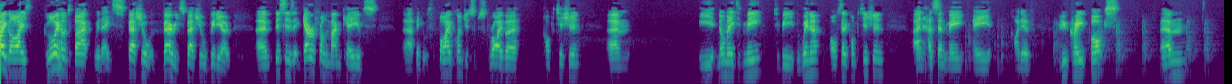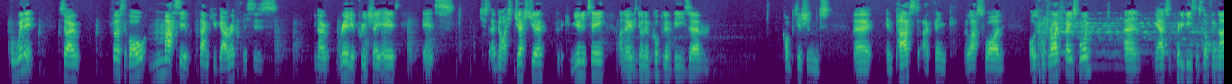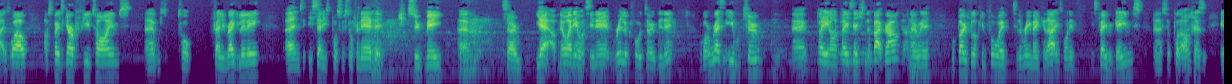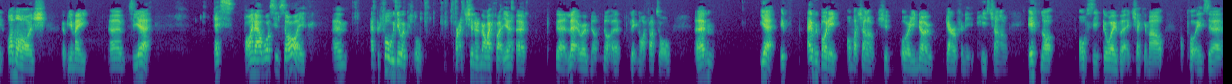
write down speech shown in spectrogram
Hi guys, Glory Hunter back with a special, very special video. Um, this is Gareth from the Man Caves. Uh, I think it was 500 subscriber competition. Um, he nominated me to be the winner of said competition and has sent me a kind of loot crate box um, for winning. So, first of all, massive thank you, Gareth. This is, you know, really appreciated. It's just a nice gesture for the community. I know he's done a couple of these um, competitions uh, in the past. I think the last one, Old School Variety Face one, and he had some pretty decent stuff in that as well. I've spoke to Gareth a few times. Uh, we talk fairly regularly, and he said he's put some stuff in here that should suit me. Um, so yeah, I've no idea what's in here. Really looking forward to opening it. We've got Resident Evil 2 uh, playing on the PlayStation in the background. I know we're we're both looking forward to the remake of that. It's one of his favourite games, uh, so put that on as an homage of your mate. Um, so yeah, let's find out what's inside. Um, and before we do open, oh, branching a knife at you, uh, uh, letter opener, not a flick knife at all. Um, yeah, if everybody on my channel should already know Gareth and his channel. If not, obviously go over and check him out. I'll put his uh,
